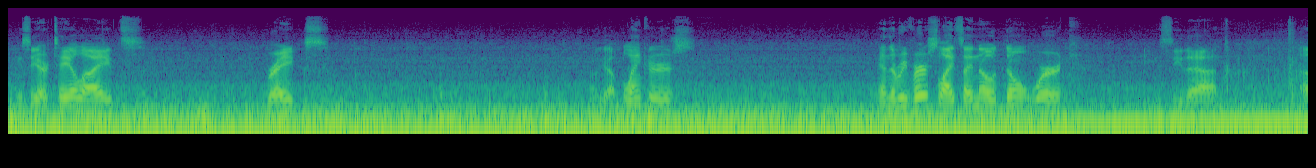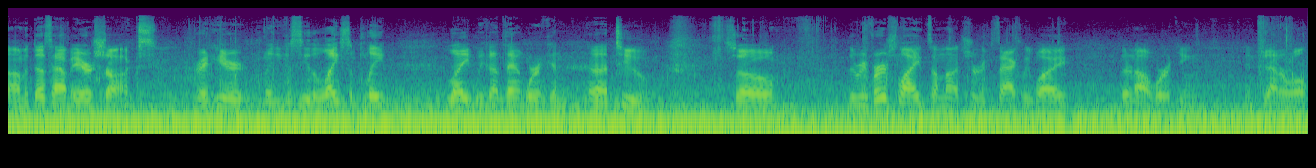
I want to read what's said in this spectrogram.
You can see our tail lights, brakes. We got blinkers. And the reverse lights I know don't work. You can see that. Um, it does have air shocks right here. And you can see the license plate light. We got that working uh, too. So the reverse lights, I'm not sure exactly why they're not working in general.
